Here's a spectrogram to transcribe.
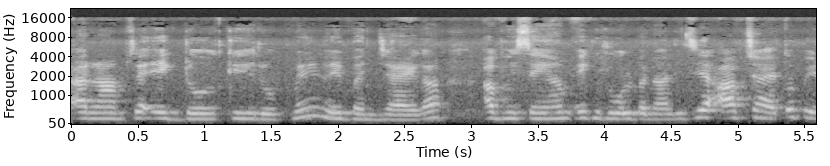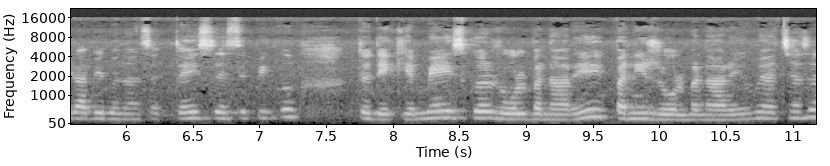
आराम से एक डो के रूप में ये बन जाएगा। अब इसे हम एक रोल बना लीजिए। आप चाहे तो पेड़ा भी बना सकते हैं। इस रेसिपी को तो देखिए, मैं इसको रोल बना रही हूँ, पनीर रोल बना रही हूँ मैं अच्छा से।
